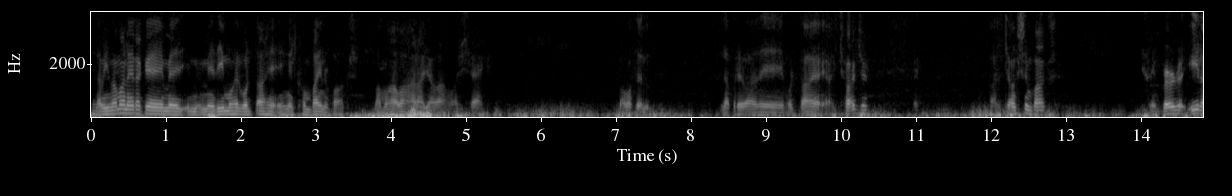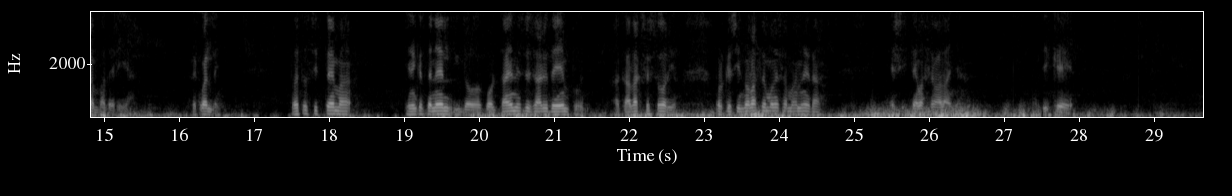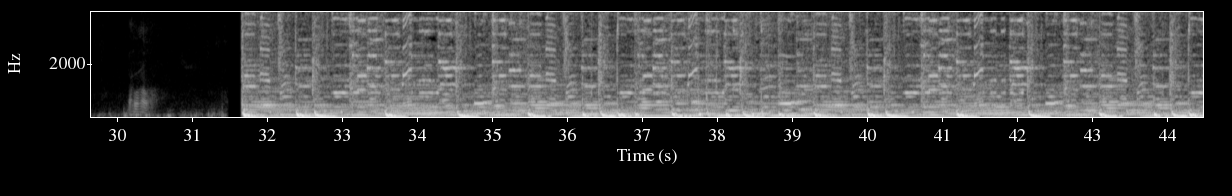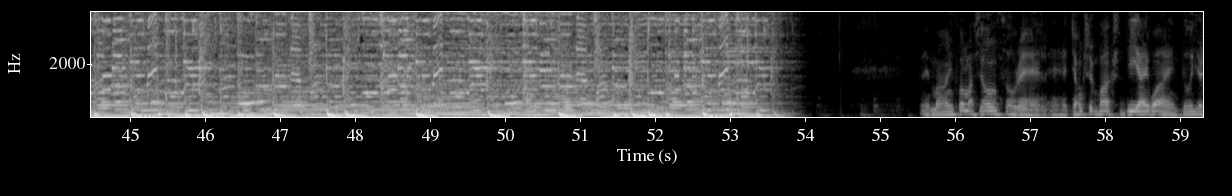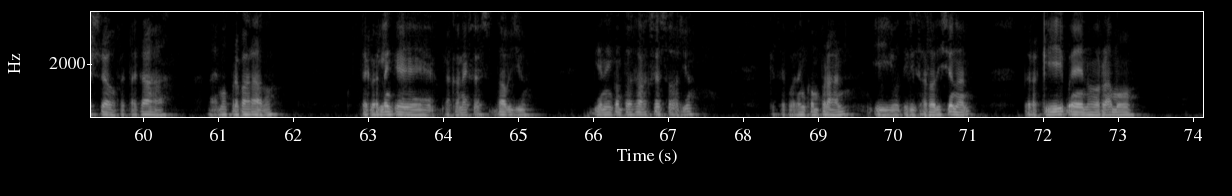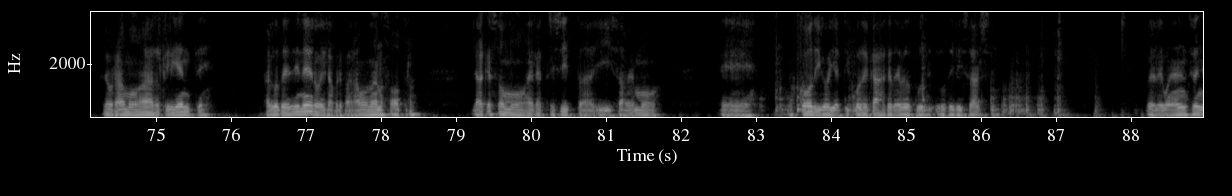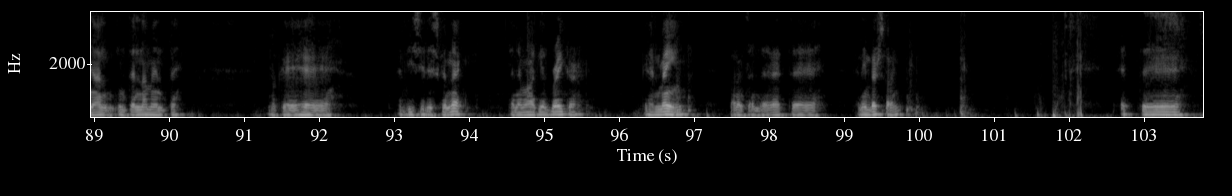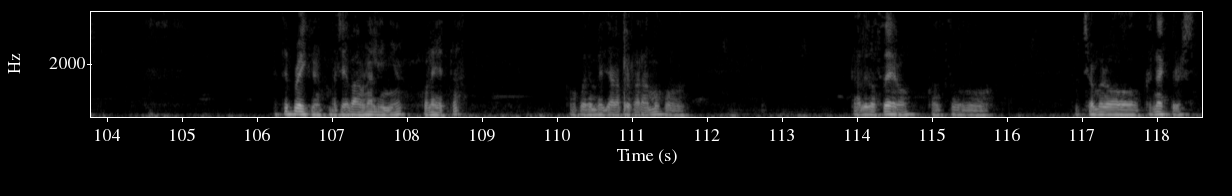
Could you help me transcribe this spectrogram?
De la misma manera que medimos el voltaje en el combiner box, vamos a bajar allá abajo al shack. Vamos a hacer la prueba de voltaje al charger, al junction box, el inverter y las baterías. Recuerden, todo este sistema tienen que tener los voltajes necesarios de input a cada accesorio, porque si no lo hacemos de esa manera, el sistema se va a dañar. Así que vamos abajo. más información sobre el eh, Junction Box DIY, Do Yourself, esta caja la hemos preparado. Recuerden que la Connexus W vienen con todos esos accesorios que se pueden comprar y utilizar adicional. Pero aquí pues, nos ahorramos, le ahorramos al cliente algo de dinero y la preparamos a nosotros, ya que somos electricistas y sabemos eh, los códigos y el tipo de caja que debe utilizarse. Pues les voy a enseñar internamente lo que es eh, el DC Disconnect. Tenemos aquí el breaker, que es el main, para encender este el inversor. Este, este breaker va a llevar una línea, ¿cuál es esta? Como pueden ver ya la preparamos con 2.0 con su, su terminal connectors.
